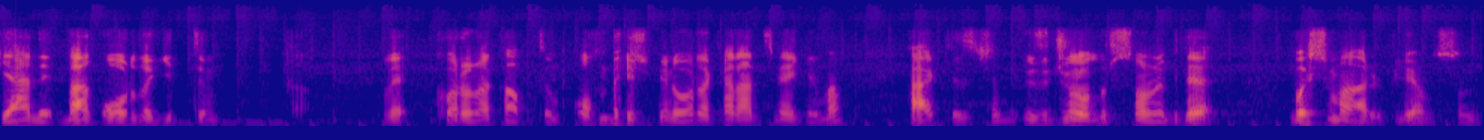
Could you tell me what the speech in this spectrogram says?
Yani ben orada gittim ve korona kaptım. 15 gün orada karantinaya girmem herkes için üzücü olur. Sonra bir de başım ağrır biliyor musun?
